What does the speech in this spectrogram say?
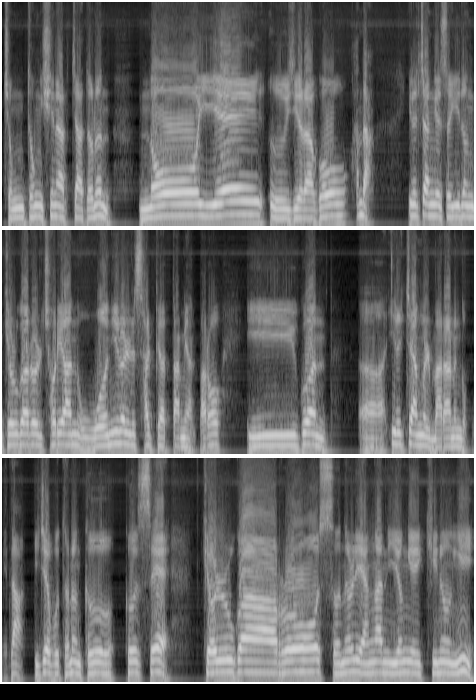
정통신학자들은 노의 의지라고 한다. 1장에서 이런 결과를 초래한 원인을 살폈다면 바로 이권 어, 1장을 말하는 겁니다. 이제부터는 그, 그것의 결과로 선을 향한 영의 기능이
